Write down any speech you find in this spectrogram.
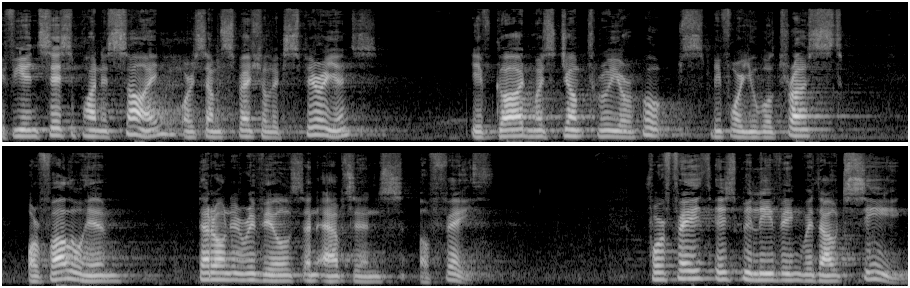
If you insist upon a sign or some special experience, if God must jump through your hoops before you will trust or follow Him, that only reveals an absence of faith. For faith is believing without seeing,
